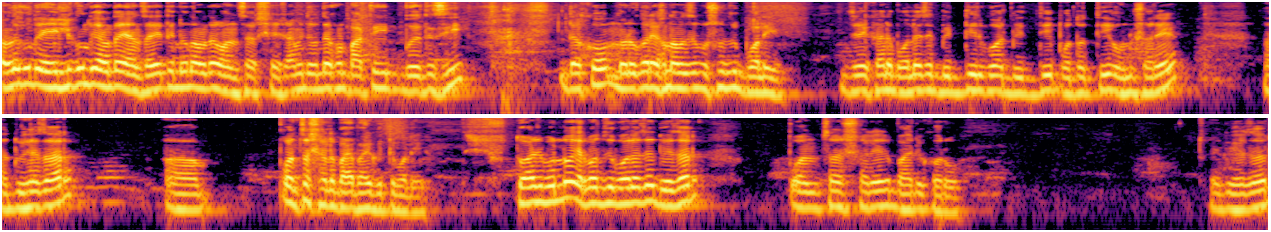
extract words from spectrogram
আমাদের কিন্তু এইগুলি কিন্তু আমাদের অ্যান্সার এই কিন্তু আমাদের অ্যান্সার শেষ। আমি তোমাদের এখন বাড়তি বুঝতেছি দেখো, মনে করে এখন আমাদের প্রশ্ন বলে, যে এখানে বলে যে বৃদ্ধির গড় বৃদ্ধি পদ্ধতি অনুসারে দুই হাজার পঞ্চাশ সালে বাইর করতে বলে। দশ বলল, এরপর যদি বলে যে দু হাজার পঞ্চাশ সালের বাইরে করো। দুই হাজার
